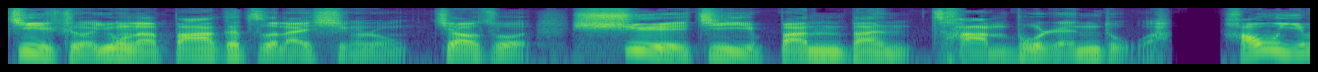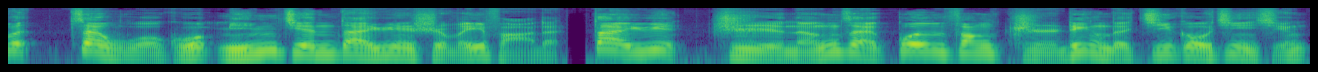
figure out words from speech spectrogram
记者用了八个字来形容，叫做血迹斑斑、惨不忍睹啊！毫无疑问，在我国民间代孕是违法的，代孕只能在官方指定的机构进行，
